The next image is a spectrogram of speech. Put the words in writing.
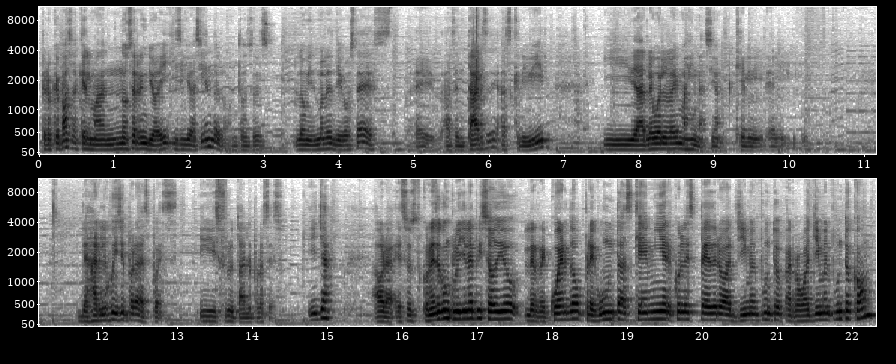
Pero ¿qué pasa? Que el man no se rindió ahí y siguió haciéndolo. Entonces, lo mismo les digo a ustedes, eh, a sentarse, a escribir y darle vuelo a la imaginación, que el, dejar el juicio para después y disfrutar el proceso. Y ya. Ahora, eso es, con eso concluye el episodio. Les recuerdo, preguntas que miércoles pedro a gmail.com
